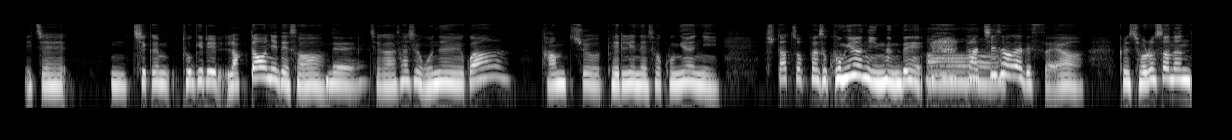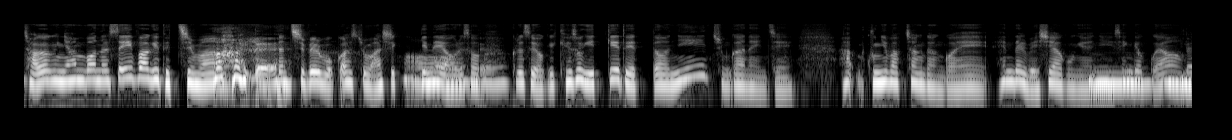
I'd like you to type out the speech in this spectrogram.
이제 음, 지금 독일이 락다운이 돼서 네. 제가 사실 오늘과 다음 주 베를린에서 공연이 슈타츠오프에서 공연이 있는데 아. 다 취소가 됐어요. 그래서 저로서는 자가격리 한 번을 세이브하게 됐지만 네. 일단 집에를 못 가서 좀 아쉽긴 아, 해요. 그래서 네. 그래서 여기 계속 있게 됐더니 중간에 이제 국립합창단과의 핸델 메시아 공연이 음, 생겼고요. 네.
